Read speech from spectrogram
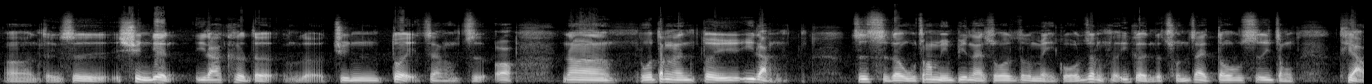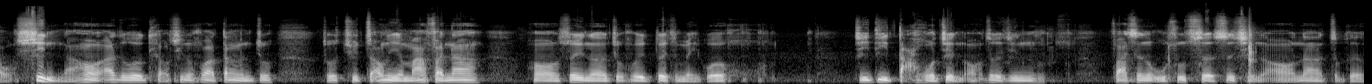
呃，等于是训练伊拉克的的军队这样子哦。那不过当然，对于伊朗支持的武装民兵来说，这个美国任何一个人的存在都是一种挑衅，然后啊，如果挑衅的话，当然就就去找你的麻烦呐，哦，所以呢，就会对着美国基地打火箭哦，这个已经发生了无数次的事情了哦，那这个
